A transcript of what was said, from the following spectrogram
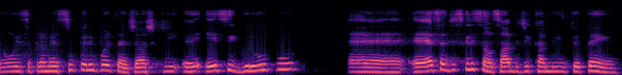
Então isso para mim é super importante. Eu acho que é, esse grupo é, é essa descrição, sabe, de caminho que eu tenho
